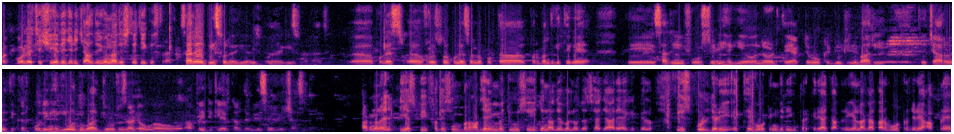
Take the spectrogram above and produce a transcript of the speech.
ਬਾਕੀ ਕੋਲ ਇੱਥੇ 6 ਦੇ ਜਿਹੜੀ ਚੱਲਦੀ ਉਹਨਾਂ ਦੀ ਸਥਿਤੀ ਕਿਸ ਤਰ੍ਹਾਂ ਹੈ? ਸਾਰੇ ਪੀਸਫੁਲ ਹੈ ਜੀ Peaceful ਹੈ ਜੀ। ਪੁਲਿਸ ਫਿਰੋਜ਼ਪੁਰ ਪੁਲਿਸ ਵੱਲੋਂ ਪੁਖਤਾ ਪ੍ਰਬੰਧ ਕੀਤੇ ਗਏ ਹੈ। ਤੇ ਸਾਰੀ ਫੋਰਸ ਜਿਹੜੀ ਹੈਗੀ ਹੈ ਉਹ ਅਲਰਟ ਤੇ ਐਕਟਿਵ ਹੋ ਕੇ ਡਿਊਟੀ ਨਿਭਾ ਰਹੀ ਹੈ ਤੇ 4 ਵਜੇ ਤੱਕ ਪੋਲਿੰਗ ਹੈਗੀ ਹੈ ਉਸ ਤੋਂ ਬਾਅਦ ਜੋ ਰਿਜ਼ਲਟ ਹੋਊਗਾ ਉਹ ਆਪੇ ਡਿਕਲੇਅਰ ਕਰ ਦੇਣਗੇ ਸਿਵਲ ਪ੍ਰਸ਼ਾਸਨ ਸਾਡੇ ਨਾਲ ਡੀਐਸਪੀ ਫਤਿਹ ਸਿੰਘ ਬਰਾੜ ਜਿਹੜੇ ਮੌਜੂਦ ਸੀ, ਜਿਨ੍ਹਾਂ ਦੇ ਵੱਲੋਂ ਦੱਸਿਆ ਜਾ ਰਿਹਾ ਹੈ ਕਿ ਬਿਲ ਪੀਸਫੁਲ ਜਿਹੜੀ ਇੱਥੇ VOTING ਜਿਹੜੀ ਪ੍ਰਕਿਰਿਆ ਚੱਲ ਰਹੀ ਹੈ, ਲਗਾਤਾਰ ਵੋਟਰ ਜਿਹੜੇ ਆਪਣੇ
